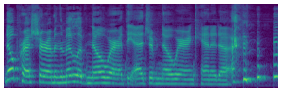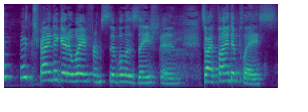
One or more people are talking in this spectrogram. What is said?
No pressure. I'm in the middle of nowhere at the edge of nowhere in Canada, trying to get away from civilization. So I find a place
